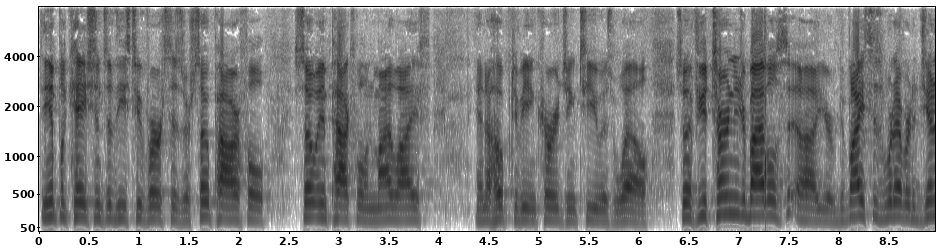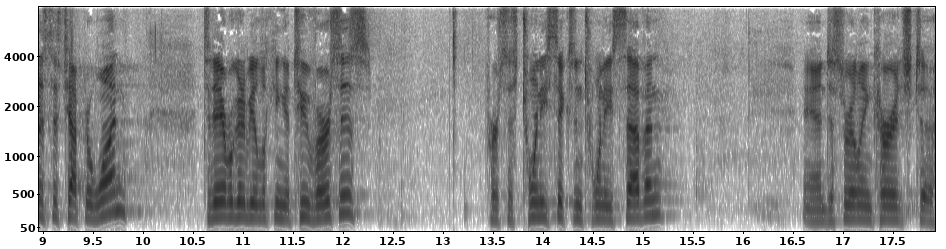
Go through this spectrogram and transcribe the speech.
The implications of these two verses are so powerful, so impactful in my life and I hope to be encouraging to you as well. So if you turn in your Bibles, uh, your devices, whatever, to Genesis chapter 1, today we're going to be looking at two verses, verses 26 and 27. And just really encouraged to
